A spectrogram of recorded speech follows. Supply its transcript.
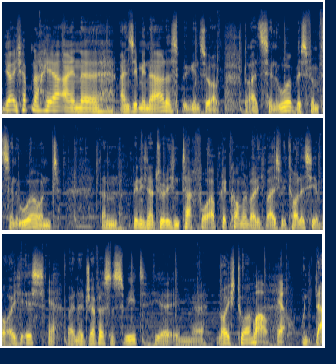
Ja, ich habe nachher eine, ein Seminar, das beginnt so ab 13 Uhr bis 15 Uhr und dann bin ich natürlich einen Tag vorab gekommen, weil ich weiß, wie toll es hier bei euch ist, Ja. bei einer Jefferson Suite hier im äh, Leuchtturm. Wow, ja. Und da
